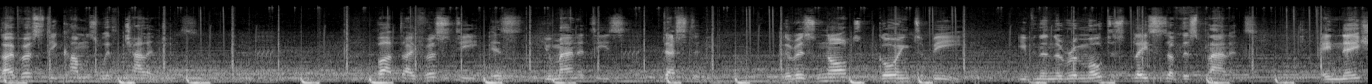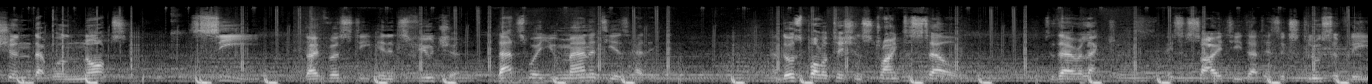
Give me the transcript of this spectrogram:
Diversity comes with challenges. But diversity is humanity's destiny. There is not going to be, even in the remotest places of this planet, a nation that will not see diversity in its future. That's where humanity is heading. And those politicians trying to sell to their electorates a society that is exclusively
